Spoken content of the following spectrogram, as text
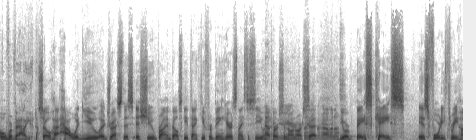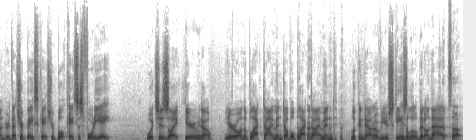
overvalued. So how would you address this issue? Brian Belski, thank you for being here. It's nice to see you Happy in person on our Thanks set. For having us. Your base case is 4,300. That's your base case. Your bull case is 48, which is like you're, you know, you're on the black diamond, double black diamond, looking down over your skis a little bit on that. Tips up.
